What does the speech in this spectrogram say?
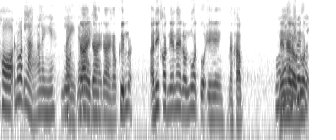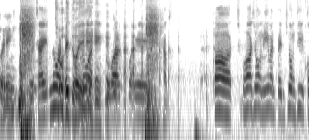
คอนวดหลังอะไรเงี้ยไหล่ก็ได้ได้ได้ได้ครับคืออันนี้เขาเน้นให้เรานวดตัวเองนะครับโอ้เน้นให้เรานวดตัวเองคือใช้นวดช่วยตัวเองนวดตัวตัวเองนะครับก็เพราะว่าช่วงนี้มันเป็นช่วงที่โค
